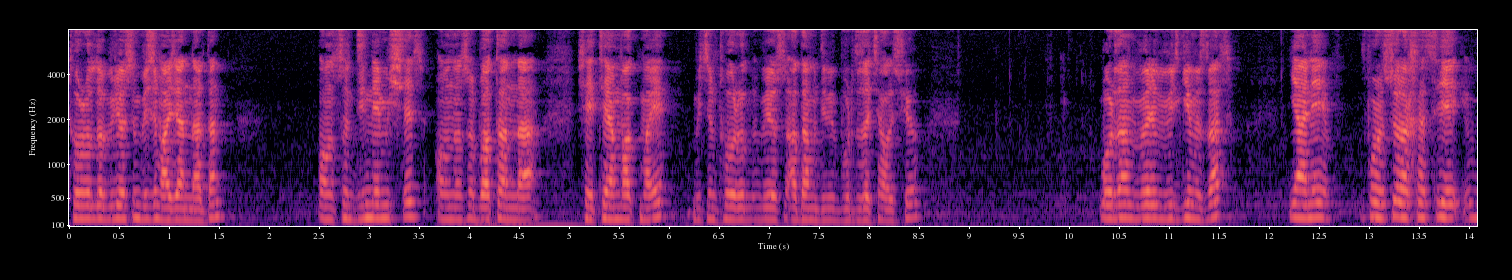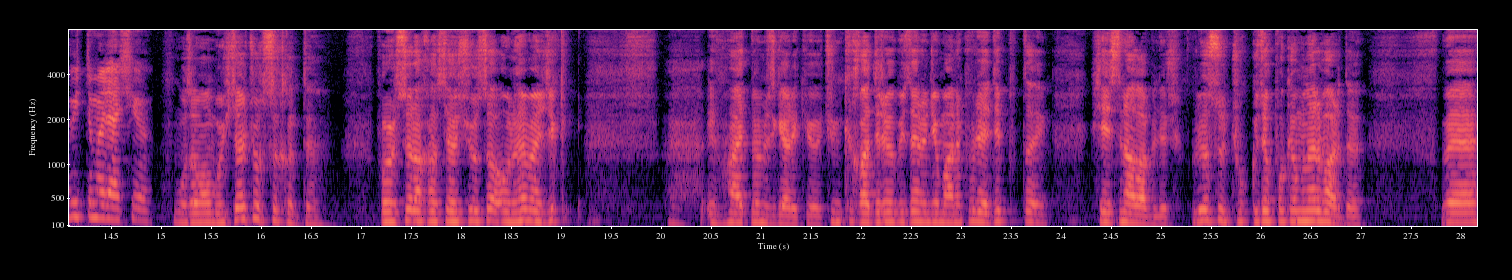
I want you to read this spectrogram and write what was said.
Torul da biliyorsun bizim ajanlardan. Ondan sonra dinlemişler. Ondan sonra Batuhan'la şey tem bakmayı. Bizim Torul biliyorsun adam gibi burada da çalışıyor. Oradan böyle bir bilgimiz var. Yani Profesör Akasya büyük ihtimalle yaşıyor. O zaman bu işler çok sıkıntı. Profesör Akasya yaşıyorsa onu hemencik imha etmemiz gerekiyor. Çünkü Kadir'i bizden önce manipüle edip da şeysini alabilir. Biliyorsun çok güzel Pokemon'lar vardı. Ve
